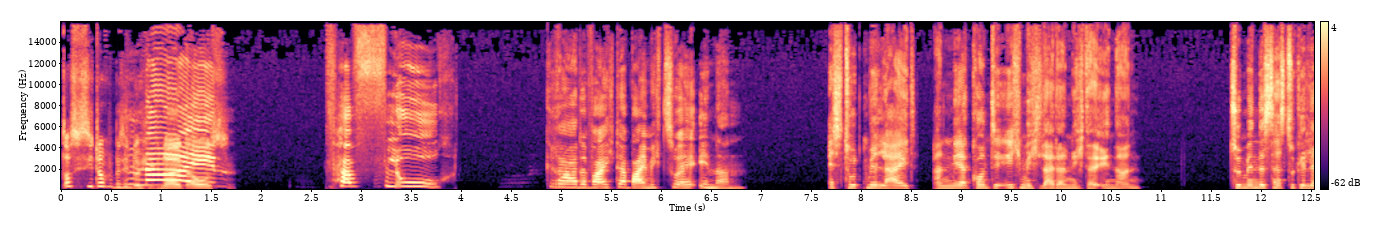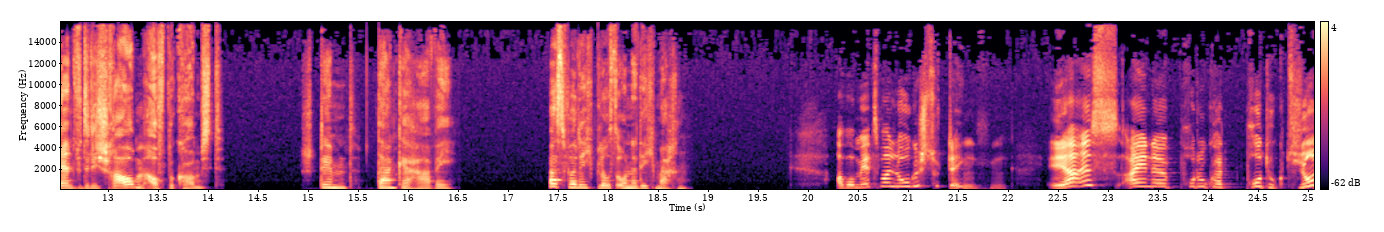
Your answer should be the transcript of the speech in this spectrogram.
Doch, sie sieht doch ein bisschen durchgeknallt aus. Nein! Verflucht. Gerade war ich dabei, mich zu erinnern. Es tut mir leid, an mehr konnte ich mich leider nicht erinnern. Zumindest hast du gelernt, wie du die Schrauben aufbekommst. Stimmt. Danke, Harvey. Was würde ich bloß ohne dich machen? Aber um jetzt mal logisch zu denken. Er ist eine Produka Produktion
